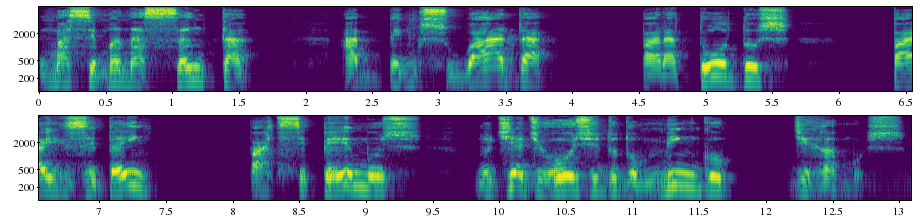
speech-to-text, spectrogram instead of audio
Uma Semana Santa abençoada para todos, paz e bem. Participemos no dia de hoje do Domingo de Ramos.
